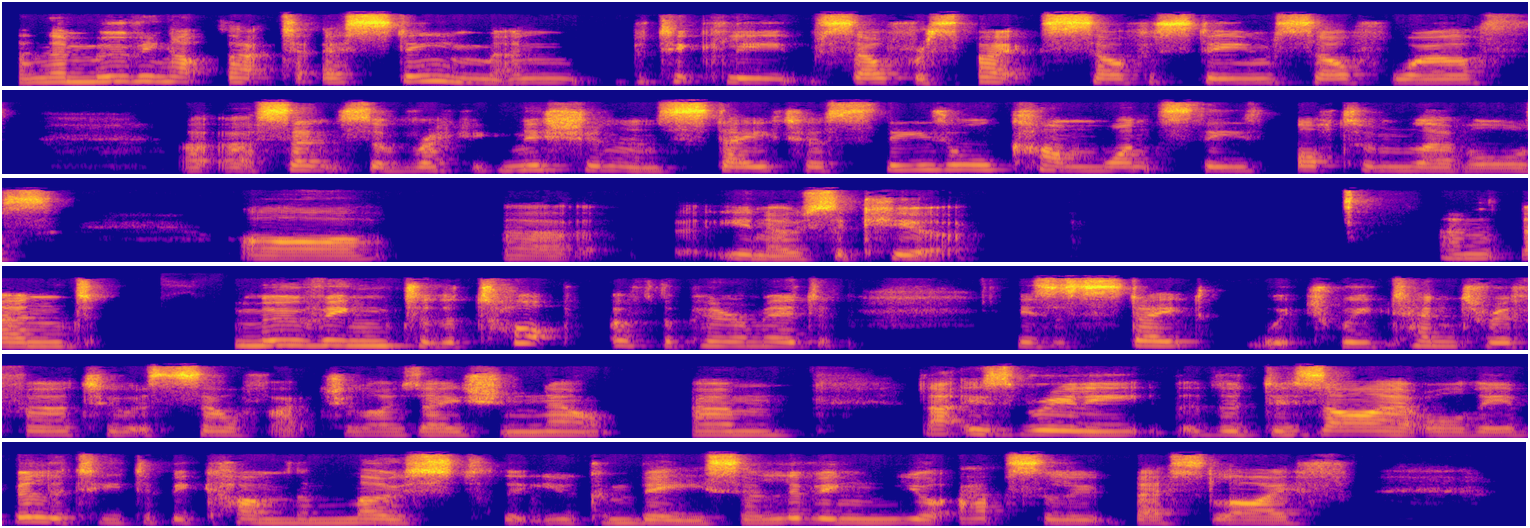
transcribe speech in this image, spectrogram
And then moving up that to esteem, and particularly self respect, self esteem, self worth, a, sense of recognition and status, these all come once these bottom levels are, uh, you know, secure. And, and moving to the top of the pyramid is a state which we tend to refer to as self actualization. Now, um, that is really the desire or the ability to become the most that you can be. So, living your absolute best life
